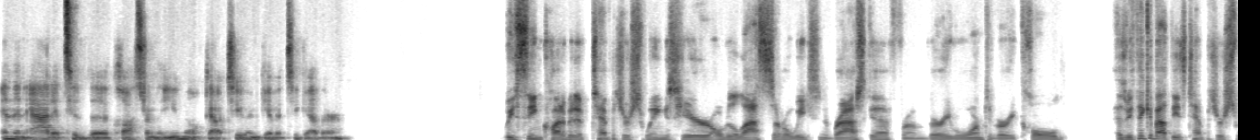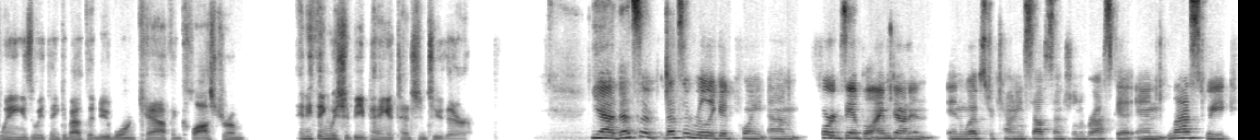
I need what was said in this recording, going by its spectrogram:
and then add it to the colostrum that you milked out to and give it together. We've seen quite a bit of temperature swings here over the last several weeks in Nebraska from very warm to very cold. As we think about these temperature swings and we think about the newborn calf and colostrum, anything we should be paying attention to there? Yeah, that's a that's a really good point. Um, for example, I'm down in in Webster County, South Central Nebraska, and last week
